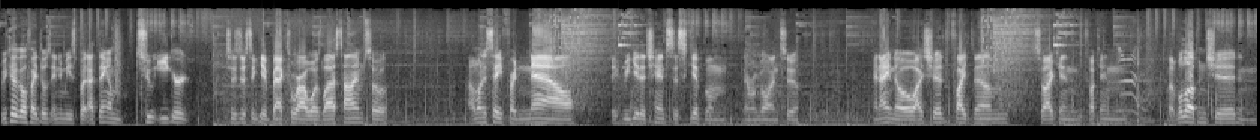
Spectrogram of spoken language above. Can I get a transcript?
We could go fight those enemies, but I think I'm too eager to just to get back to where I was last time, so I want to say for now, if we get a chance to skip them, then we're going to. And I know I should fight them so I can fucking level up and shit and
